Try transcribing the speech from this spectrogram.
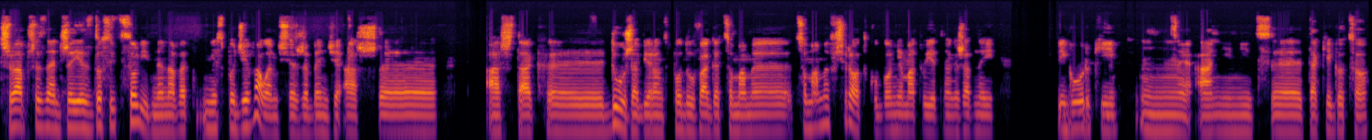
Trzeba przyznać, że jest dosyć solidne, nawet nie spodziewałem się, że będzie aż, e, aż tak e, duże, biorąc pod uwagę, co mamy, co mamy w środku, bo nie ma tu jednak żadnej figurki, mm, ani nic e, takiego, co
